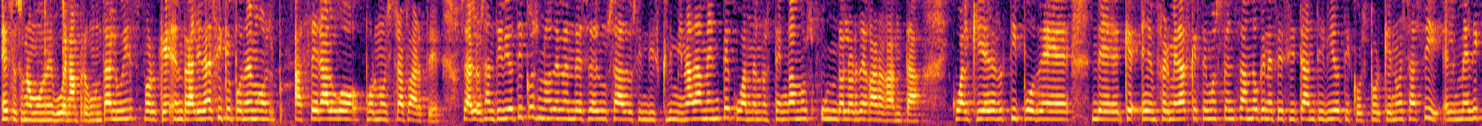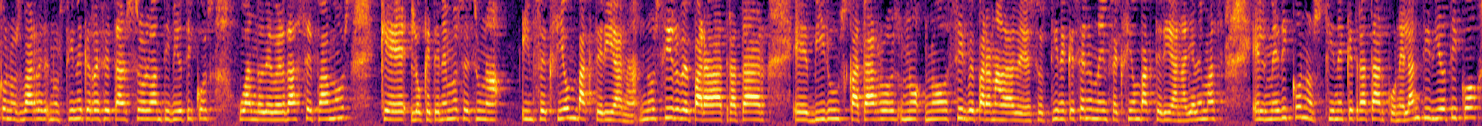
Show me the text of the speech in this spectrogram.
Eso es una muy buena pregunta, Luis, porque en realidad sí que podemos hacer algo por nuestra parte. O sea, los antibióticos no deben de ser usados indiscriminadamente cuando nos tengamos un dolor de garganta, cualquier tipo de, enfermedad que estemos pensando que necesita antibióticos, porque no es así. El médico nos, va, nos tiene que recetar solo antibióticos cuando de verdad sepamos que lo que tenemos es una infección bacteriana, no sirve para tratar eh, virus, catarros, no, no sirve para nada de eso, tiene que ser una infección bacteriana. Y además el médico nos tiene que tratar con el antibiótico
